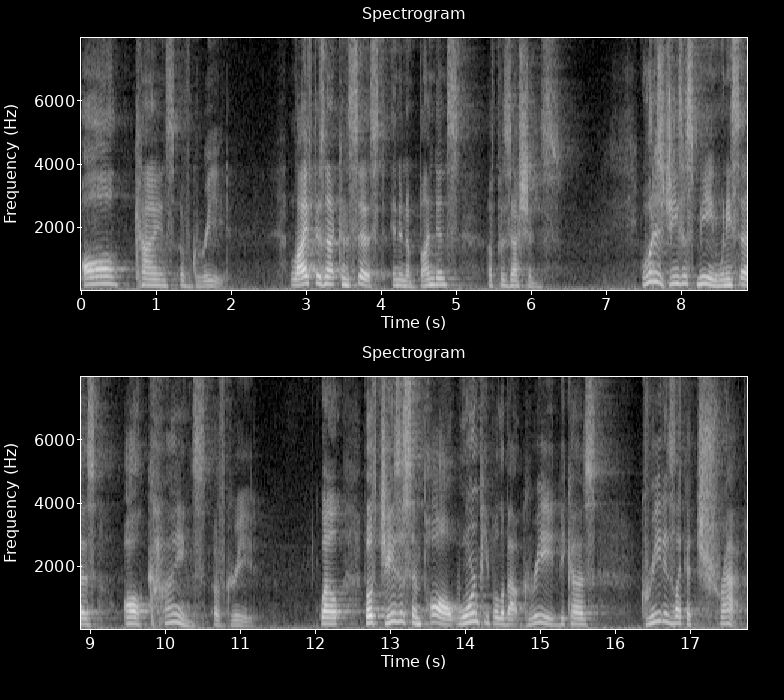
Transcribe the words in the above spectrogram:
all kinds of greed. Life does not consist in an abundance of possessions. What does Jesus mean when he says all kinds of greed? Well, both Jesus and Paul warn people about greed because greed is like a trap.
